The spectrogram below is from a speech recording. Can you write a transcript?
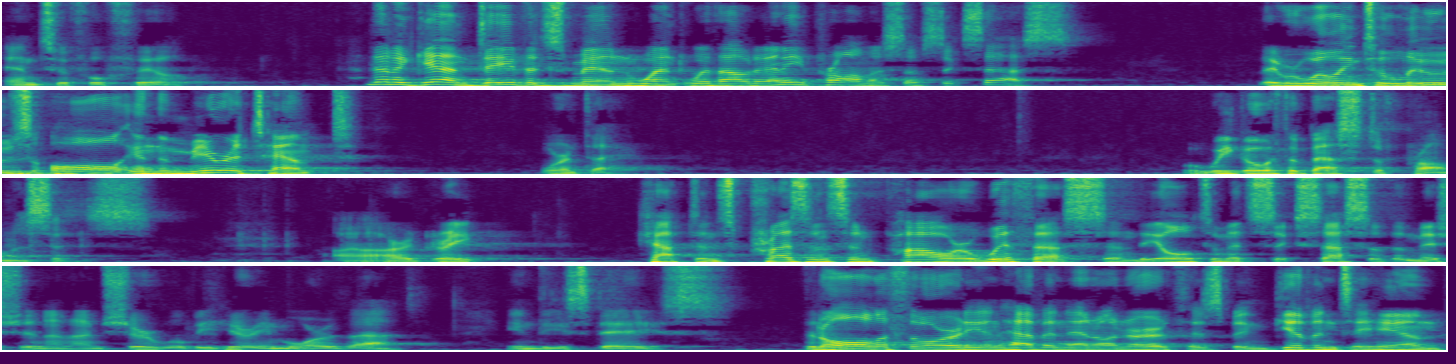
and to fulfill? Then again, David's men went without any promise of success. They were willing to lose all in the mere attempt, weren't they? Well, we go with the best of promises. Uh, our great captain's presence and power with us and the ultimate success of the mission. And I'm sure we'll be hearing more of that in these days. That all authority in heaven and on earth has been given to him.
